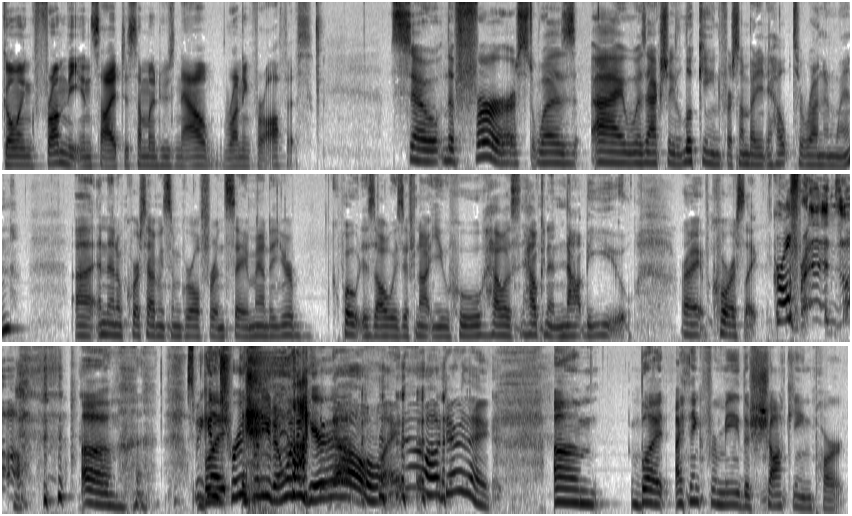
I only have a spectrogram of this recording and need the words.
going from the inside to someone who's now running for office? So the first was I was actually looking for somebody to help to run and win. Uh, and then, of course, having some girlfriends say, Amanda, your quote is always, if not you, who? How, is, how can it not be you? Right? Of course, like, girlfriends! oh. um, Speaking But- truth when you don't want to hear it. no, I know. How dare they? Um, but I think for me, the shocking part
